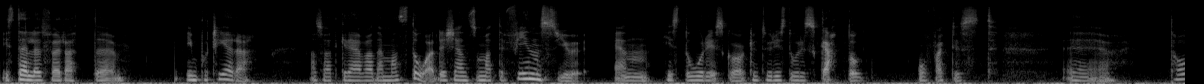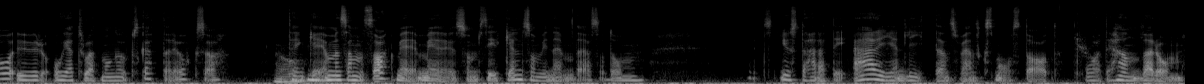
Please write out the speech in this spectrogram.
istället för att eh, importera, alltså att gräva där man står. Det känns som att det finns ju en historisk och kulturhistorisk skatt och, och faktiskt eh, ta ur och jag tror att många uppskattar det också. Ja. Jag tänker, ja, men samma sak med, med som cirkeln som vi nämnde. Alltså de, just det här att det är i en liten svensk småstad och att det handlar om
